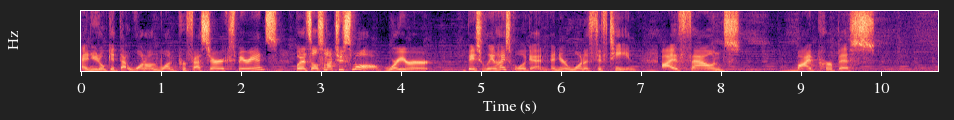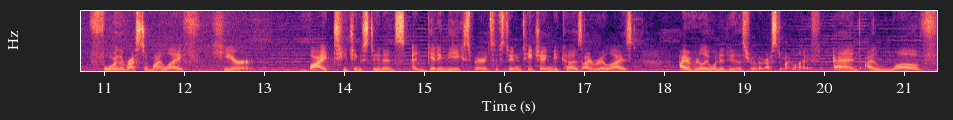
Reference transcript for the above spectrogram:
and you don't get that one-on-one professor experience, but it's also not too small where you're basically in high school again and you're one of 15. I've found my purpose for the rest of my life here by teaching students and getting the experience of student teaching because I realized I really want to do this for the rest of my life. And I love,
